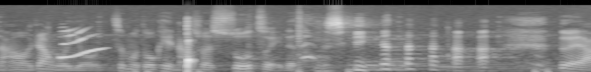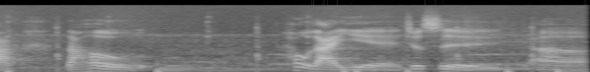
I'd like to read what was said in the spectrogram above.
然后让我有这么多可以拿出来说嘴的东西。对啊，然后后来也就是呃，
